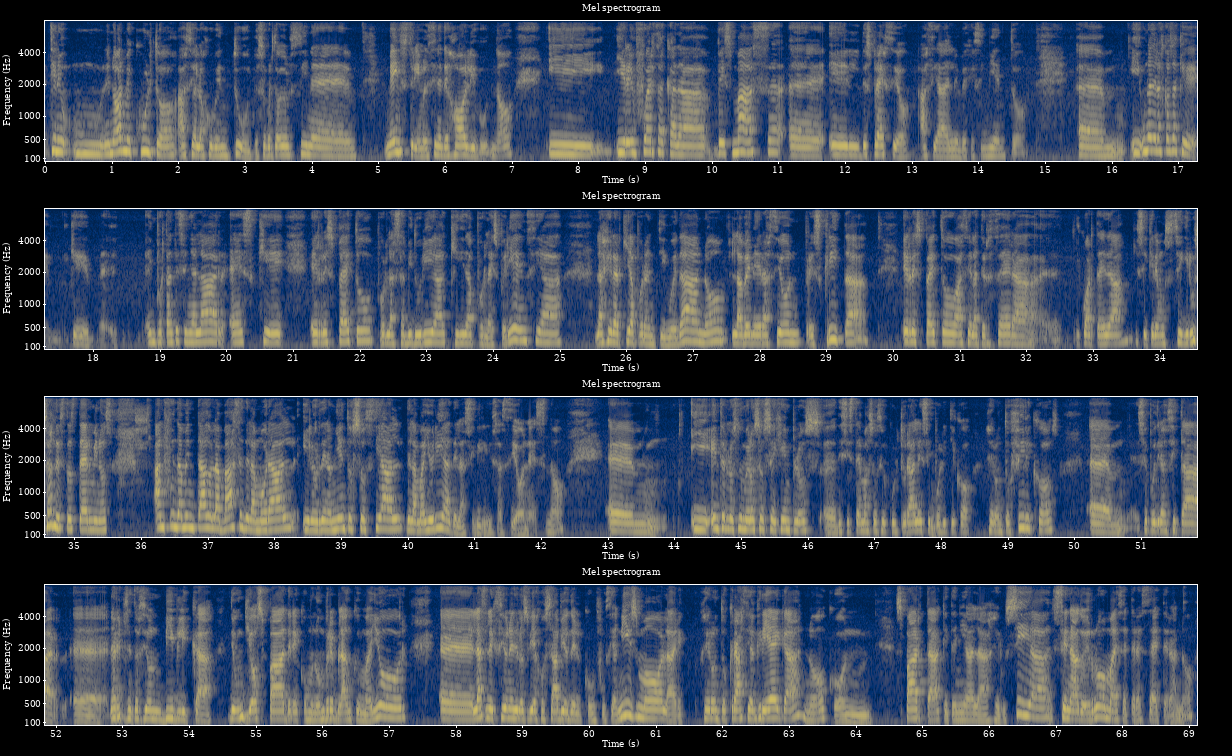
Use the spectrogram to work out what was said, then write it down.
tiene un enorme culto hacia la juventud, sobre todo el cine mainstream, el cine de Hollywood, ¿no? Y, y refuerza cada vez más eh, el desprecio hacia el envejecimiento. Em, y una de las cosas que, que eh, es importante señalar es que el respeto por la sabiduría adquirida por la experiencia, la jerarquía por antigüedad, ¿no? la veneración prescrita, el respeto hacia la tercera eh, y cuarta edad, si queremos seguir usando estos términos, han fundamentado la base de la moral y el ordenamiento social de la mayoría de las civilizaciones. ¿no? Em, y entre los numerosos ejemplos eh, de sistemas socioculturales y políticos gerontofílicos, em, se podrían citar eh, la representación bíblica de un Dios Padre como un hombre blanco y mayor, eh, las lecciones de los viejos sabios del confucianismo, la gerontocracia griega, ¿no? con Esparta, que tenía la Jerusía, el Senado en Roma, etcétera, etcétera, ¿no?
